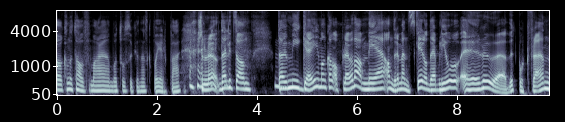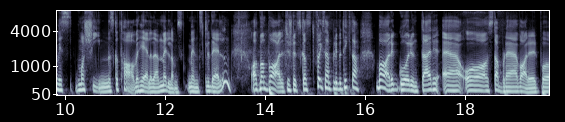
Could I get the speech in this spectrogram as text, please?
og kan du ta over for meg bare to sekunder, jeg skal få hjelpe her. Skjønner du? Det er litt sånn det er jo mye gøy man kan oppleve da, med andre mennesker, og det blir jo eh, røvet bort fra en hvis maskinene skal ta over hele den mellommenneskelige delen. Og at man bare til slutt skal, f.eks. i butikk, da, bare gå rundt der eh, og stable varer på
